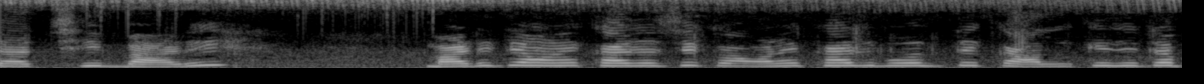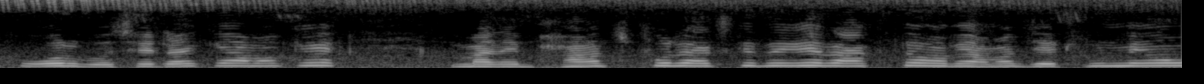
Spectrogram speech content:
যাচ্ছি বাড়ি। বাড়িতে অনেক কাজ আছে। অনেক কাজ বলতে কালকে যেটা পরবো, সেটাকে আমাকে মানে ভাঁজ করে আজকে থেকে রাখতে হবে। আমার জেঠুর মেয়েও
